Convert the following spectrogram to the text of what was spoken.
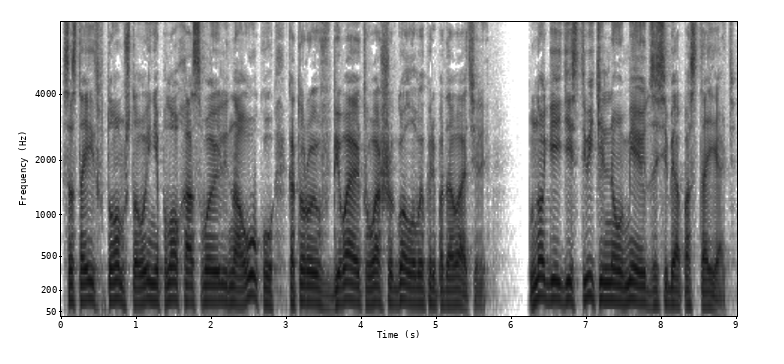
состоит в том, что вы неплохо освоили науку, которую вбивают в ваши головы преподаватели. Многие действительно умеют за себя постоять.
